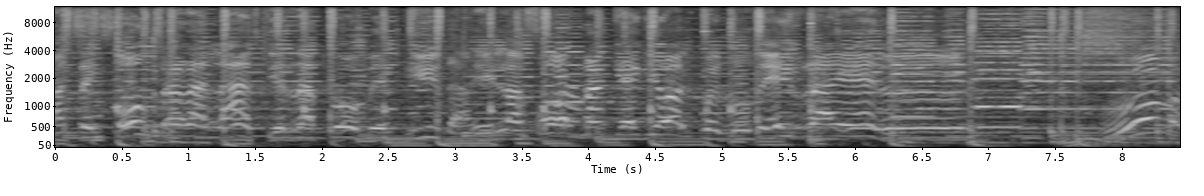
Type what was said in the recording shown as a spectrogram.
hasta encontrará la tierra prometida de la forma que guió al pueblo de Israel. ¡Opa!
